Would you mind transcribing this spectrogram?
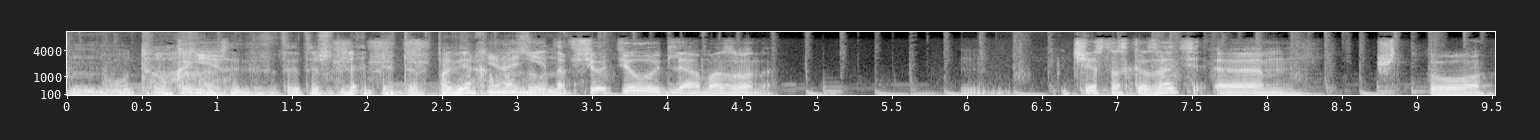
Ну, да. ну конечно. Это, же для, это поверх Амазона. Они это все делают для Амазона. Честно сказать, эм, что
